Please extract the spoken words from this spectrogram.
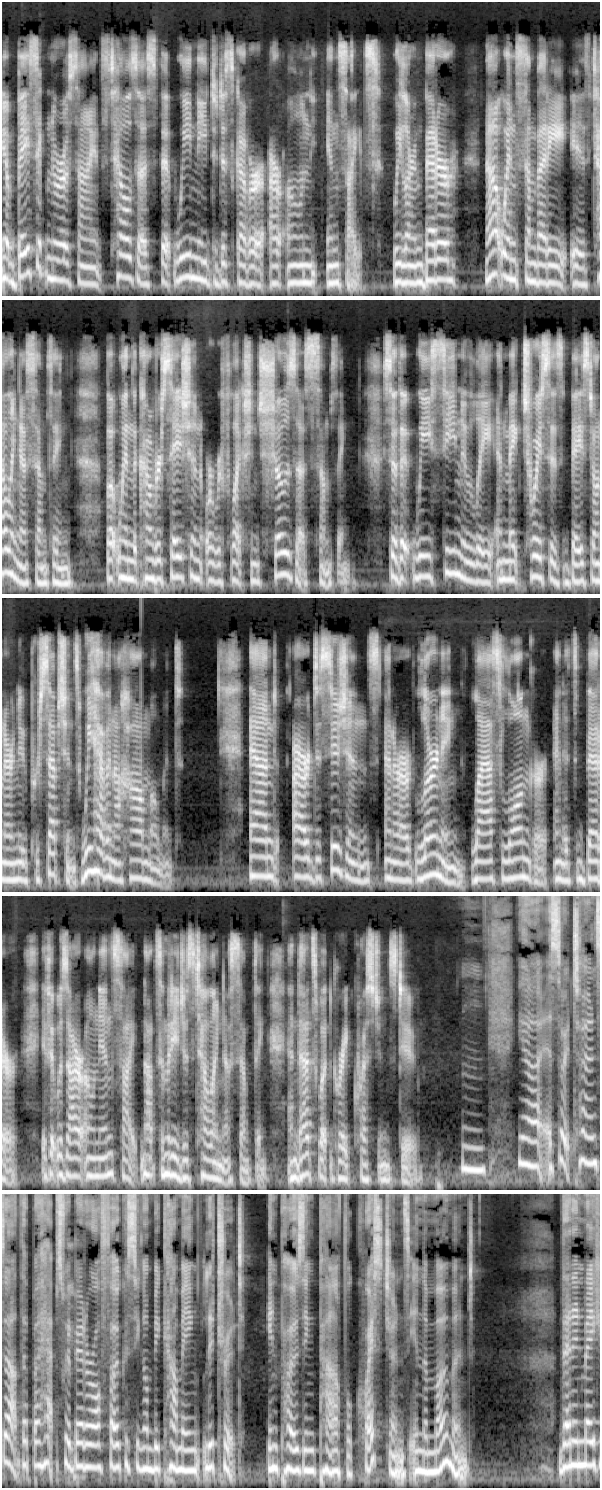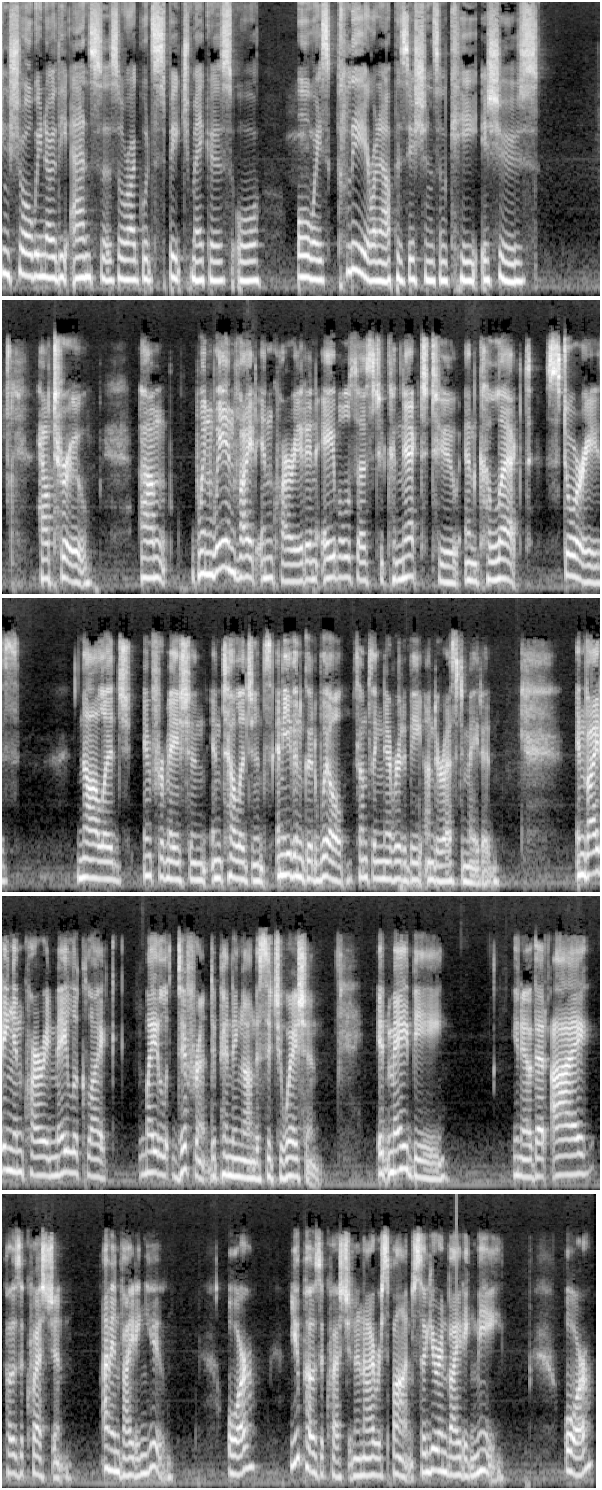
You know, basic neuroscience tells us that we need to discover our own insights. We learn better not when somebody is telling us something, but when the conversation or reflection shows us something so that we see newly and make choices based on our new perceptions. We have an aha moment. And our decisions and our learning last longer and it's better if it was our own insight, not somebody just telling us something. And that's what great questions do. Mm. Yeah, so it turns out that perhaps we're better off focusing on becoming literate in posing powerful questions in the moment than in making sure we know the answers or are good speech makers or always clear on our positions and key issues. How true. Um, when we invite inquiry, it enables us to connect to and collect stories knowledge, information, intelligence, and even goodwill, something never to be underestimated. Inviting inquiry may look like may look different depending on the situation. It may be, you know, that I pose a question. I'm inviting you. Or you pose a question and I respond. So you're inviting me. Or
